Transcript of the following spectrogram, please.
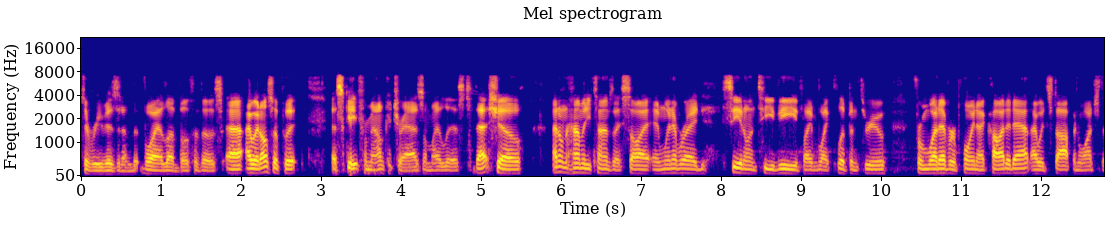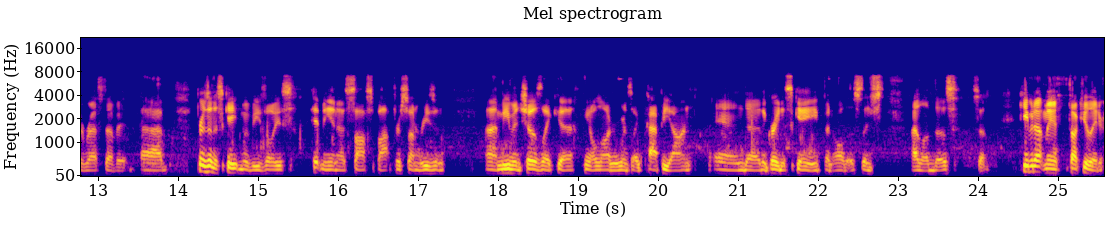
to revisit them. But boy, I love both of those. Uh, I would also put Escape from Alcatraz on my list. That show, I don't know how many times I saw it, and whenever I'd see it on TV, if I'm like flipping through from whatever point I caught it at, I would stop and watch the rest of it. Uh, prison escape movies always hit me in a soft spot for some reason. Um, even shows like uh, you know longer ones like Papillon and uh, The Great Escape and all those. I just I love those. So keep it up, man. Talk to you later.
